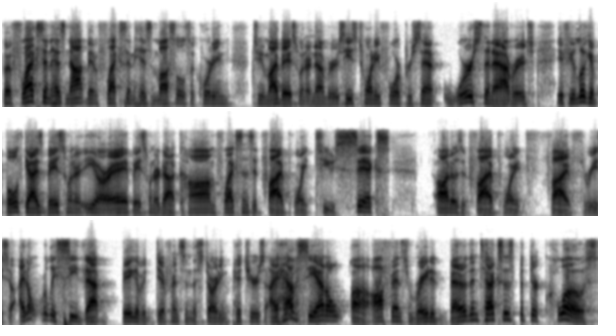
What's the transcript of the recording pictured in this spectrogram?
But Flexen has not been flexing his muscles according to my base winner numbers. He's 24% worse than average. If you look at both guys' base winner ERA at basewinner.com, Flexen's at 5.26, Otto's at 5.53. So I don't really see that big of a difference in the starting pitchers. I have Seattle uh, offense rated better than Texas, but they're close.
